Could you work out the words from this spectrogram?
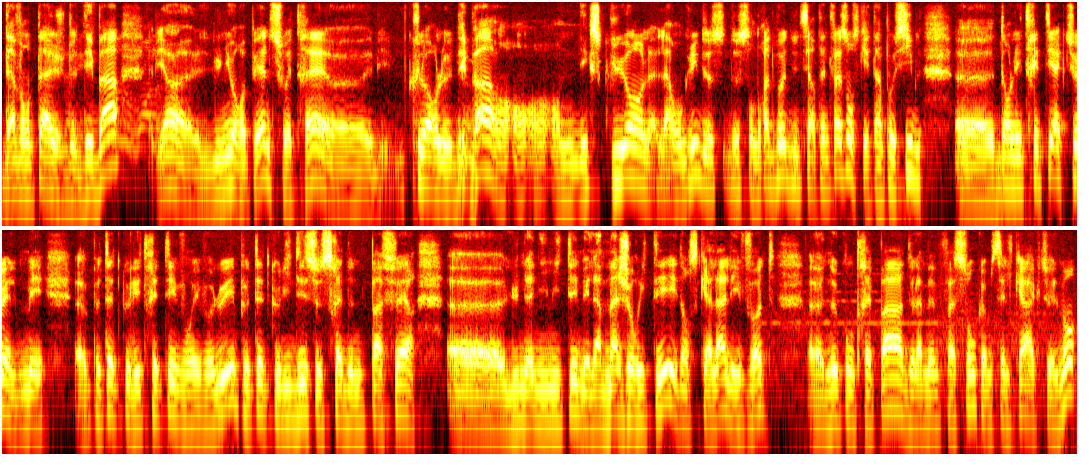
davantage de débat, eh l'Union européenne souhaiterait clore le débat en, excluant la, Hongrie de, son droit de vote d'une certaine façon, ce qui est impossible dans les traités actuels. Mais peut-être que les traités vont évoluer, peut-être que l'idée ce serait de ne pas faire l'unanimité, mais la majorité. Et dans ce cas-là, les votes euh, ne compteraient pas de la même façon comme c'est le cas actuellement.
